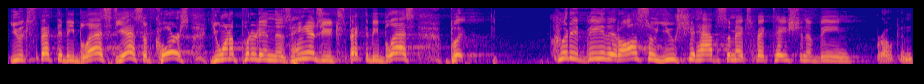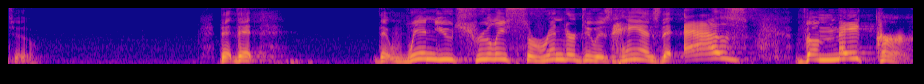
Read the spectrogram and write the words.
You expect to be blessed? Yes, of course. You wanna put it in his hands, you expect to be blessed. But could it be that also you should have some expectation of being broken too? That, that, that when you truly surrender to his hands, that as the maker,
